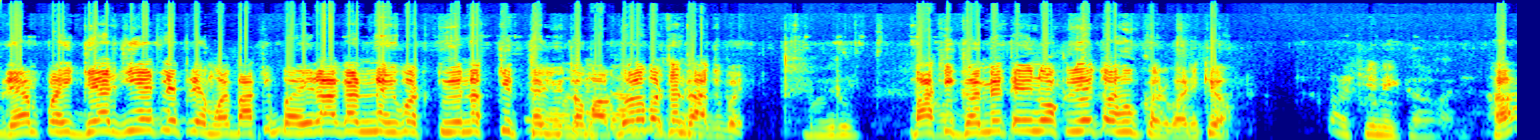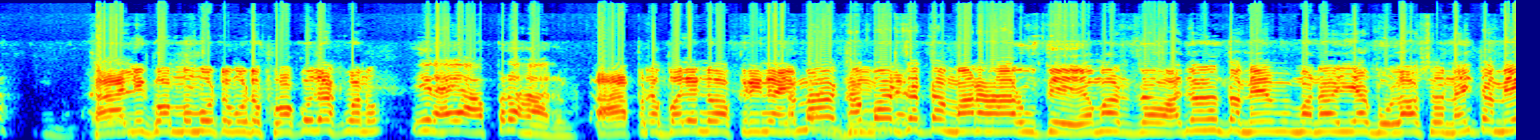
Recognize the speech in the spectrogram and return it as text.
પ્રેમ પછી ઘેર જઈએ એટલે પ્રેમ હોય બાકી બૈરાગણ નહીં વટતું એ નક્કી જ થઈ ગયું તમારું. બરોબર છે ને રાજુભાઈ? બાકી ગમે તે નોકરી હોય તો શું કરવાની કયો? કશી નહીં કરવાની. હા? ખાલી ગામમાં મોટો મોટો ફોકો રાખવાનો? એ રહે આપણે હારું. આપણે ભલે નોકરી નહીં એમાં ખબર છે તમારે હારું તે. અમારે વાજો ને તમે મને યાર બોલાવશો નહીં તમે.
